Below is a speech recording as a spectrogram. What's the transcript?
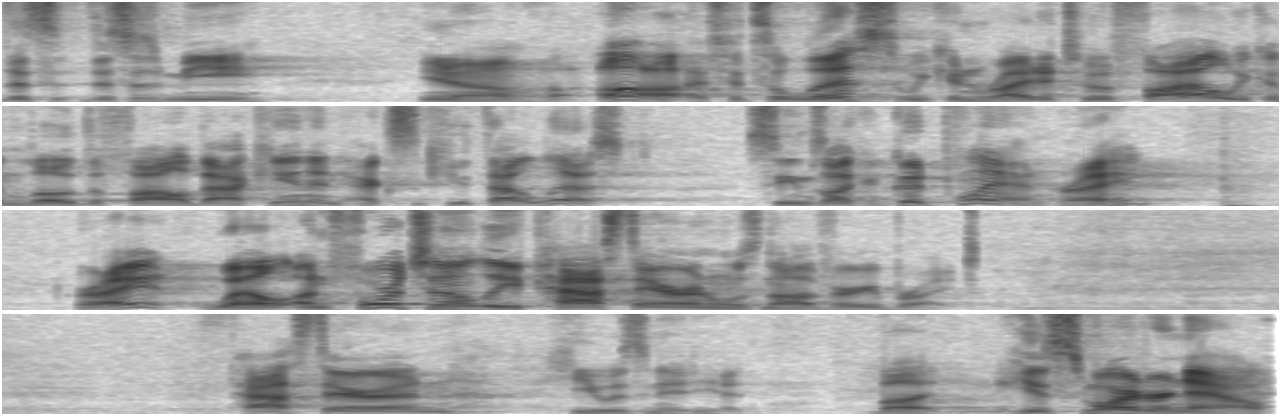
this, this is me You know, oh, if it's a list, we can write it to a file, we can load the file back in and execute that list. Seems like a good plan, right? Right? Well, unfortunately, past Aaron was not very bright. Past Aaron, he was an idiot. But he's smarter now,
